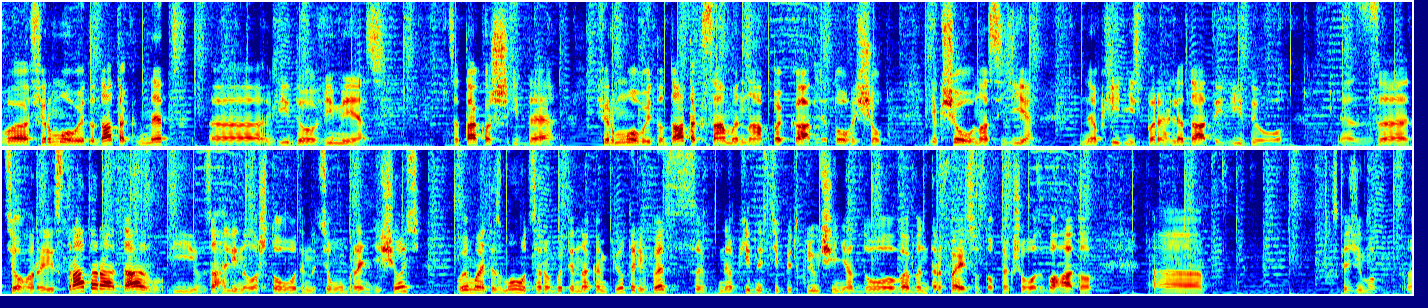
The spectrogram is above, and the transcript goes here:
в фірмовий додаток Net е, VMS. Це також іде фірмовий додаток саме на ПК для того, щоб, якщо у нас є необхідність переглядати відео е, з цього реєстратора, да, і взагалі налаштовувати на цьому бренді щось, ви маєте змогу це робити на комп'ютері без необхідності підключення до веб-інтерфейсу. Тобто, якщо у вас багато, е, скажімо, е,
